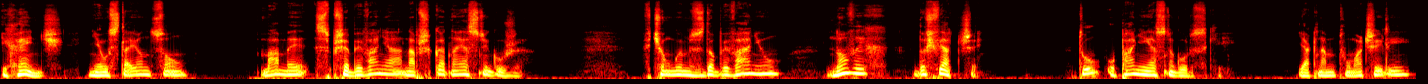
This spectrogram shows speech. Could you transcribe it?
i chęć nieustającą mamy z przebywania na przykład na Jasnej Górze, w ciągłym zdobywaniu nowych doświadczeń. Tu u Pani Jasnogórskiej, jak nam tłumaczyli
